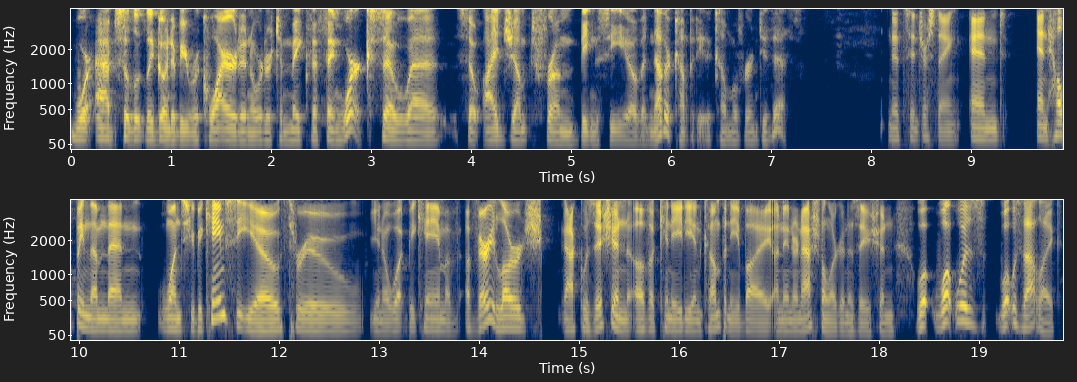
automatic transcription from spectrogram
were absolutely going to be required in order to make the thing work. So, uh, so I jumped from being CEO of another company to come over and do this. It's interesting, and and helping them then once you became CEO through you know what became a, a very large acquisition of a Canadian company by an international organization. What what was what was that like?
